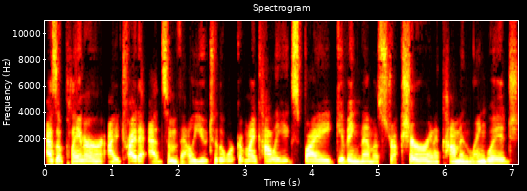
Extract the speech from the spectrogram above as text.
as a planner, I try to add some value to the work of my colleagues by giving them a structure and a common language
